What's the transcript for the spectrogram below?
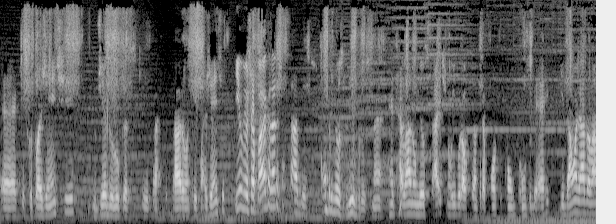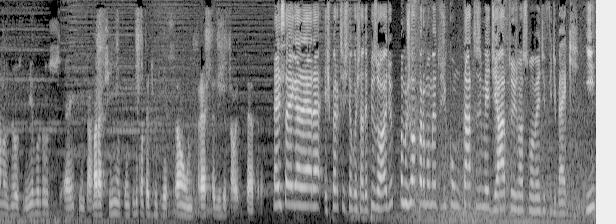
é, que escutou a gente, o Diego e o Lucas que participaram aqui com a gente. E o meu jabá, a galera já sabe. Compre meus livros, né? Entra lá no meu site, no igoralcantara.com.br e dá uma olhada lá nos meus livros. É, enfim, tá baratinho, tem tudo quanto é tipo de versão, impressa, digital, etc. É isso aí, galera. Espero que vocês tenham gostado do episódio. Vamos lá para o momento de contatos imediatos, nosso momento de feedback. E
